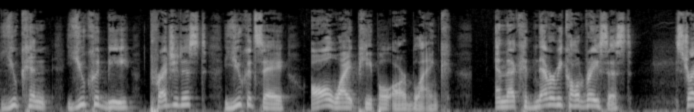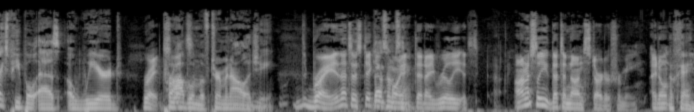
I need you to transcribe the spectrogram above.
you can you could be prejudiced. You could say all white people are blank, and that could never be called racist. Strikes people as a weird Right, so problem of terminology. Right, and that's a sticking That's what I'm saying. point that I really it's honestly that's a non-starter for me. I don't Okay.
